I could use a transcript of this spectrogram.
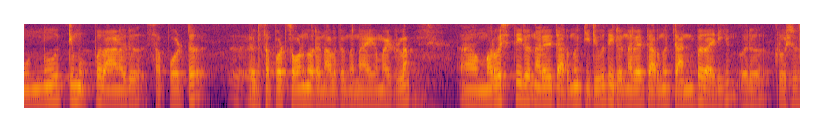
മുന്നൂറ്റി മുപ്പതാണ് ഒരു സപ്പോർട്ട് ഒരു സപ്പോർട്ട് സോൺ എന്ന് പറയുന്ന നാളത്തെ നിർണായകമായിട്ടുള്ള മറുവശത്ത് ഇരുപത്തിനാലായിരത്തി അറുന്നൂറ്റി ഇരുപത് ഇരുപത്തിനാലായിരത്തി അറുന്നൂറ്റി അൻപതായിരിക്കും ഒരു ക്രൂഷ്യൽ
